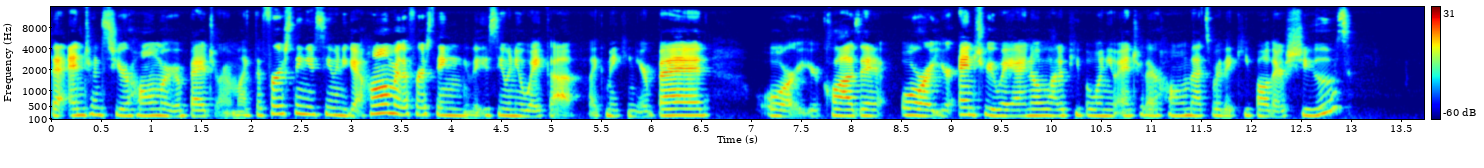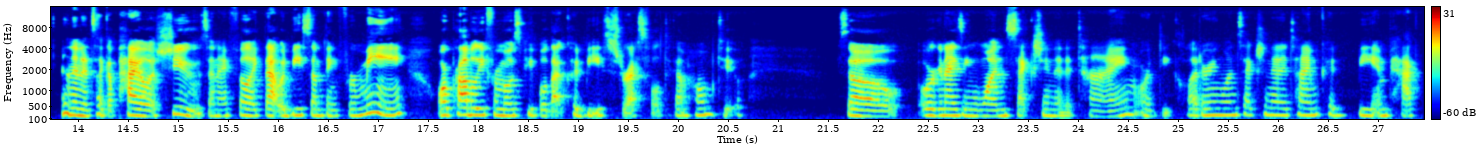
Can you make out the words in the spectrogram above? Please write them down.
the entrance to your home or your bedroom. Like the first thing you see when you get home or the first thing that you see when you wake up, like making your bed or your closet or your entryway. I know a lot of people when you enter their home, that's where they keep all their shoes. And then it's like a pile of shoes. And I feel like that would be something for me, or probably for most people, that could be stressful to come home to. So, organizing one section at a time or decluttering one section at a time could be impact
